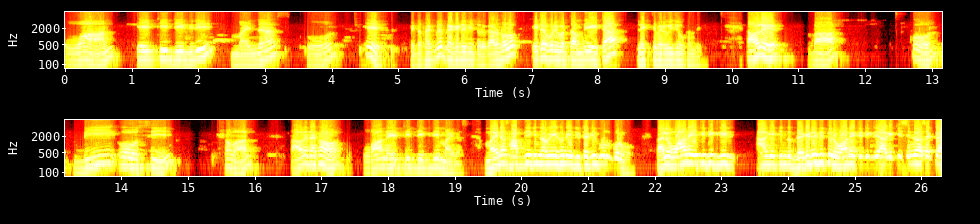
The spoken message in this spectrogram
ওয়ান এইটি ডিগ্রি মাইনাস কোণ এ এটা থাকবে ব্র্যাকেটের ভিতরে, কারণ হলো এটার পরিবর্তে আমরা এটা লিখতে পারি ওই যে ওখান থেকে। তাহলে বা কোণ বি ও সি সমান, তাহলে দেখো one eighty degree minus minus half দিয়ে কিন্তু আমি এখন এই দুইটাকে গুণ করব। তাহলে ওয়ান এইটি ডিগ্রির আগে কিন্তু ব্র্যাকেটের ভিতরে ওয়ান এইটি ডিগ্রি আগে কি চিহ্ন আছে একটা?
